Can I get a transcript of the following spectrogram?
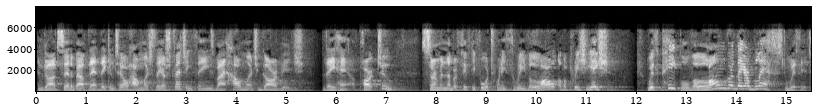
And God said about that, they can tell how much they are stretching things by how much garbage they have. Part two, sermon number 5423, the law of appreciation. With people, the longer they are blessed with it,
